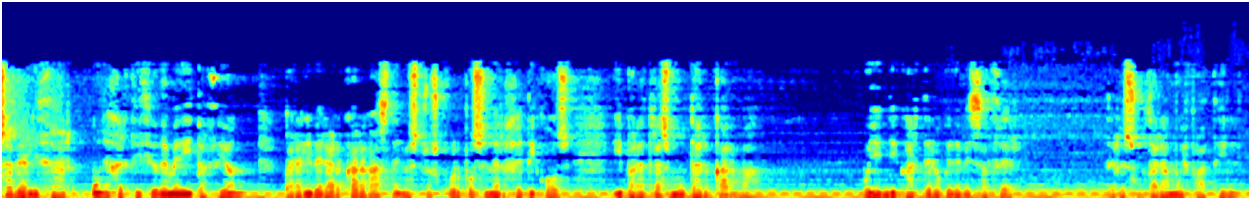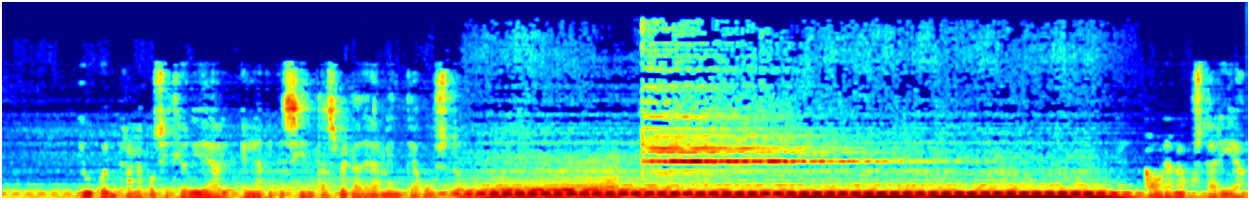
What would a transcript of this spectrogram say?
Vamos a realizar un ejercicio de meditación para liberar cargas de nuestros cuerpos energéticos y para transmutar karma. Voy a indicarte lo que debes hacer. Te resultará muy fácil. Encuentra la posición ideal en la que te sientas verdaderamente a gusto. Ahora me gustaría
